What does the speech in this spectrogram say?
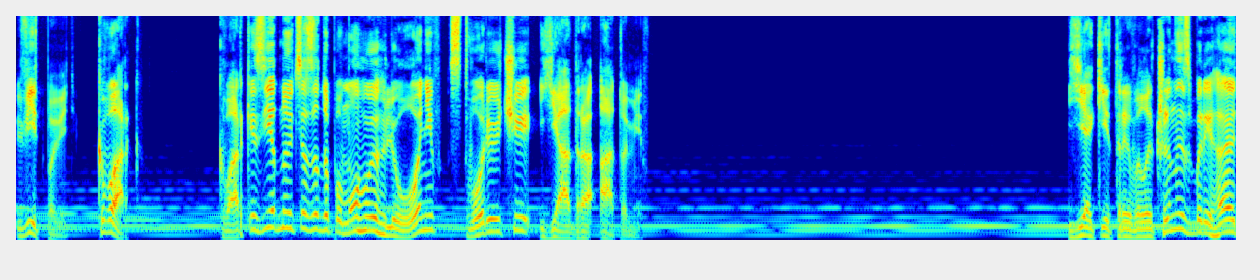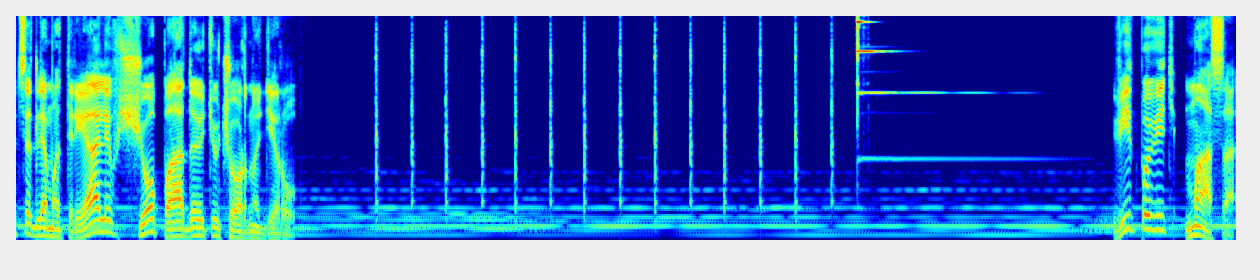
Відповідь кварк. Кварки з'єднуються за допомогою глюонів, створюючи ядра атомів. Які три величини зберігаються для матеріалів, що падають у чорну діру? Відповідь маса,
